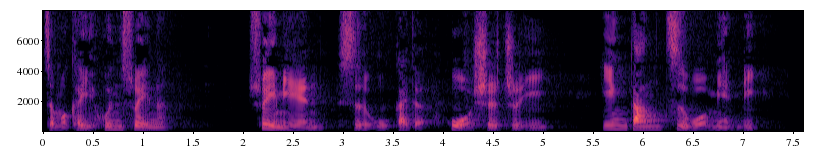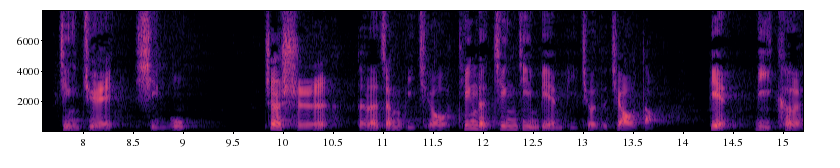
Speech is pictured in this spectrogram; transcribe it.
怎么可以昏睡呢？睡眠是五盖的过失之一，应当自我勉励，警觉醒悟。这时。”得了正比丘听了精进变比丘的教导，便立刻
